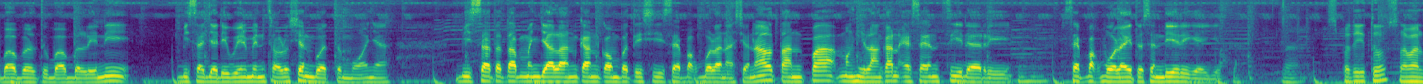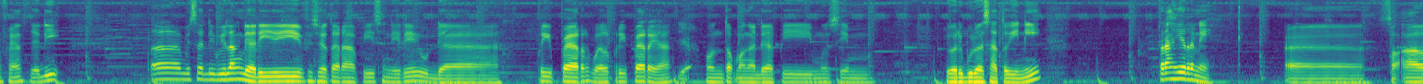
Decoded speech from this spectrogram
bubble to bubble ini bisa jadi win-win solution buat semuanya. Bisa tetap menjalankan kompetisi sepak bola nasional tanpa menghilangkan esensi dari sepak bola itu sendiri kayak gitu. Nah, seperti itu Sleman fans. Jadi eh, bisa dibilang dari fisioterapi sendiri udah prepare, well prepare ya Ya. untuk menghadapi musim 2021 ini. Terakhir nih eh, soal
